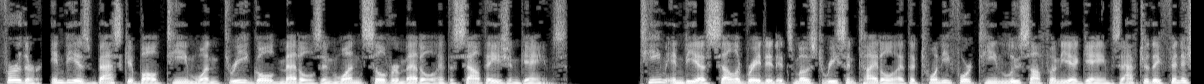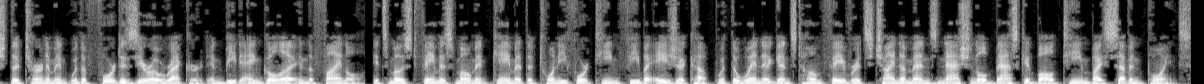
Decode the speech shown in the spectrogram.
Further, India's basketball team won three gold medals and one silver medal at the South Asian Games. Team India celebrated its most recent title at the 2014 Lusophonia Games after they finished the tournament with a 4–0 record and beat Angola in the final. Its most famous moment came at the 2014 FIBA Asia Cup with the win against home favourites China men's national basketball team by 7 points.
